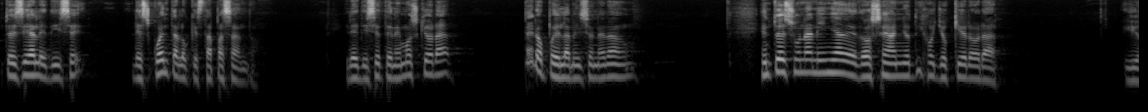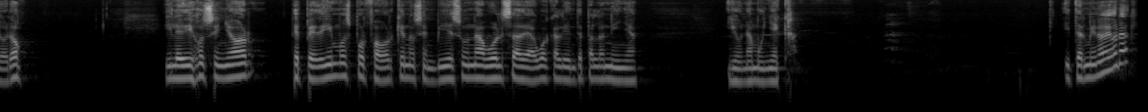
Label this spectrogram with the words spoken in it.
Entonces ella les dice, les cuenta lo que está pasando. Y les dice, tenemos que orar. Pero pues la misionera... Entonces una niña de 12 años dijo, yo quiero orar. Y oró. Y le dijo, Señor, te pedimos por favor que nos envíes una bolsa de agua caliente para la niña y una muñeca y terminó de orar.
